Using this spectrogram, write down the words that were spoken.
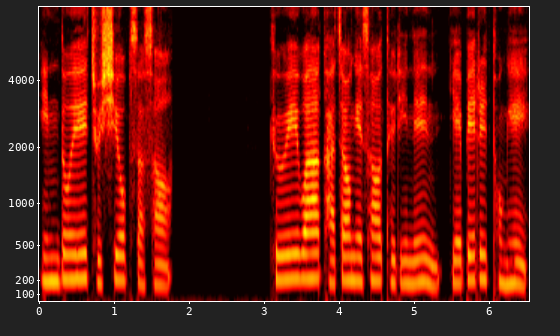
인도해 주시옵소서. 교회와 가정에서 드리는 예배를 통해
